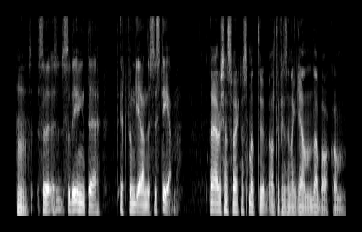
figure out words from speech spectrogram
Mm. Så, så det är ju inte ett fungerande system. Nej, det känns verkligen som att det alltid finns en agenda bakom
